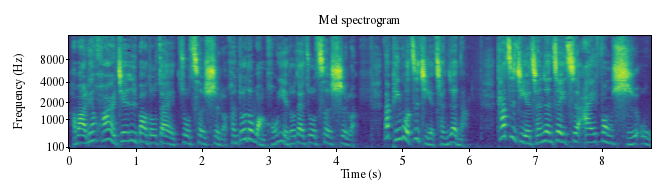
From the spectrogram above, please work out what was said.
好不好？连《华尔街日报》都在做测试了，很多的网红也都在做测试了。那苹果自己也承认呐、啊，他自己也承认这一次 iPhone 十五，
